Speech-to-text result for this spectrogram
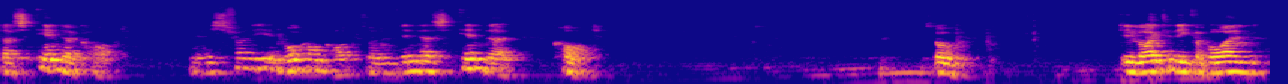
das Ende kommt. Nicht von die Entwicklung kommt, sondern wenn das Ende kommt. So, die Leute, die geboren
